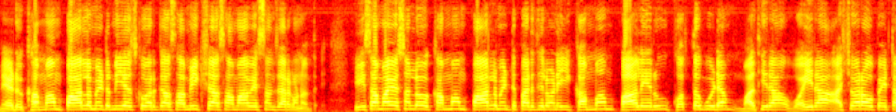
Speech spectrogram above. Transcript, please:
నేడు ఖమ్మం పార్లమెంటు నియోజకవర్గ సమీక్షా సమావేశం జరగనుంది. ఈ సమావేశంలో ఖమ్మం పార్లమెంటు పరిధిలోని ఖమ్మం పాలేరు కొత్తగూడెం మధిర వైరా అశ్వారావుపేట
